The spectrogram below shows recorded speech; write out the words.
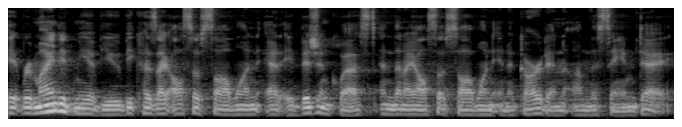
It reminded me of you because I also saw one at a vision quest, and then I also saw one in a garden on the same day.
